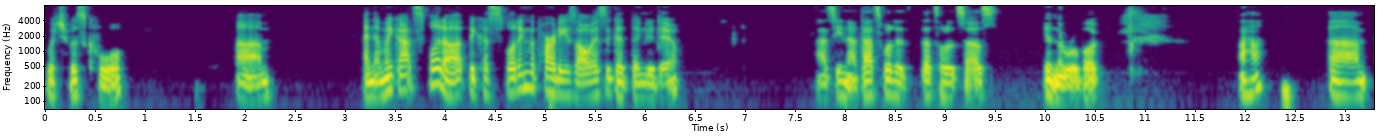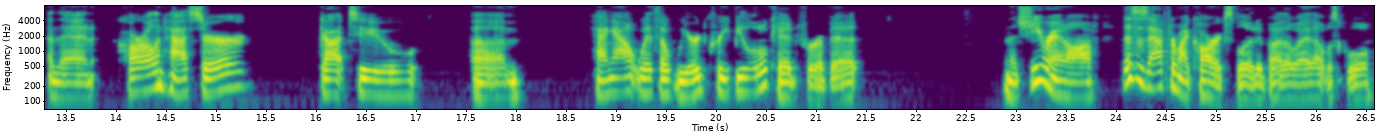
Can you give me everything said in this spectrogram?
which was cool. Um, and then we got split up because splitting the party is always a good thing to do. As you know, that's what it that's what it says in the rulebook. Uh huh. Um, and then Karl and Hastur got to um hang out with a weird, creepy little kid for a bit. And then she ran off. This is after my car exploded, by the way. That was cool.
